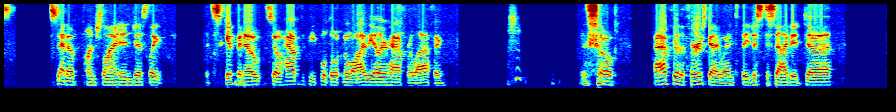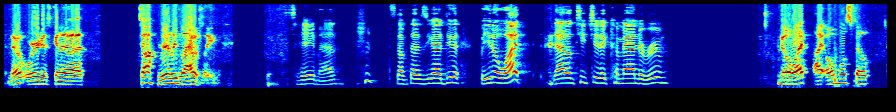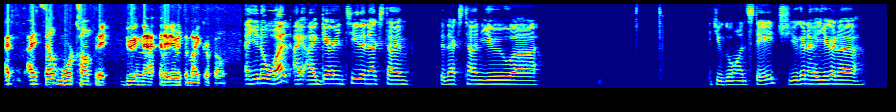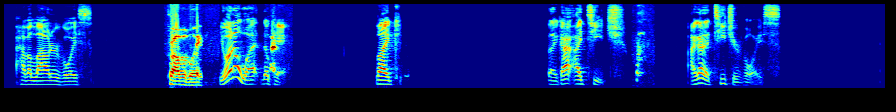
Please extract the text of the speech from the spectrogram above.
set up punchline and just like it's skipping out. So half the people don't know why, the other half are laughing. and so after the first guy went, they just decided, uh, no, we're just gonna talk really loudly. Hey, man, sometimes you gotta do it. But you know what? That'll teach you to command a room. You know what? I almost felt I, I felt more confident doing that than I did with the microphone. And you know what? I, I guarantee the next time the next time you uh you go on stage, you're gonna you're gonna have a louder voice. Probably. You wanna know what? Okay. Like like I, I teach. I got a teacher voice.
